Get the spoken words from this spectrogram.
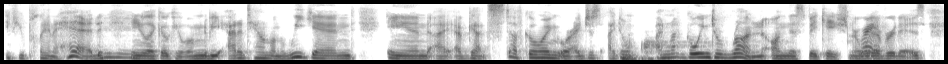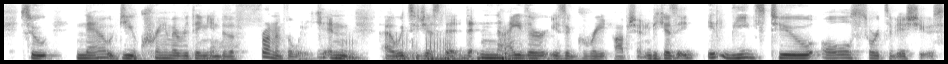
if you plan ahead mm-hmm. and you're like, okay, well, I'm going to be out of town on the weekend and I, have got stuff going, or I just, I don't, I'm not going to run on this vacation or right. whatever it is. So now do you cram everything into the front of the week? Mm-hmm. And I would suggest that, that neither is a great option because it, it leads to all sorts of issues.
